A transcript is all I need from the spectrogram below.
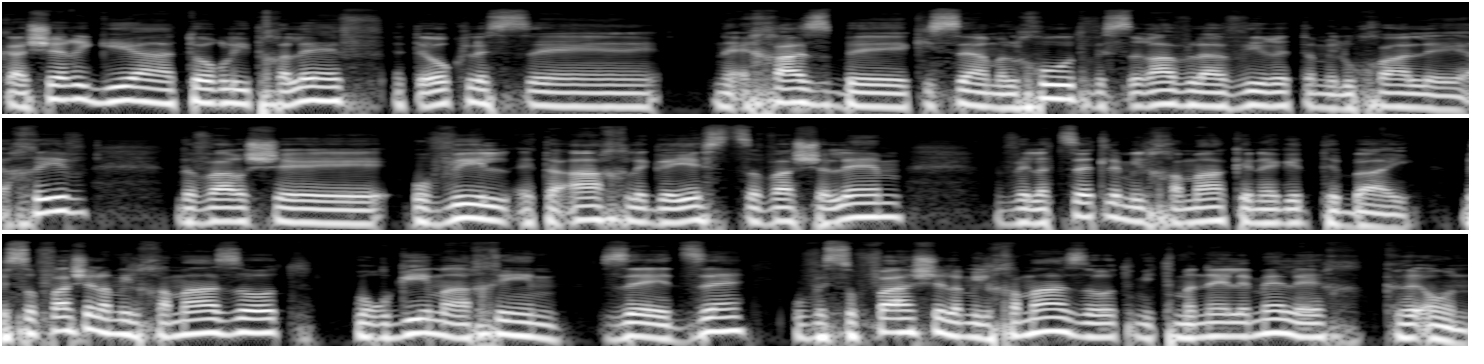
כאשר הגיע התור להתחלף, אתאוקלס uh, נאחז בכיסא המלכות וסירב להעביר את המלוכה לאחיו, דבר שהוביל את האח לגייס צבא שלם ולצאת למלחמה כנגד תיבאי. בסופה של המלחמה הזאת הורגים האחים זה את זה, ובסופה של המלחמה הזאת מתמנה למלך קריאון.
